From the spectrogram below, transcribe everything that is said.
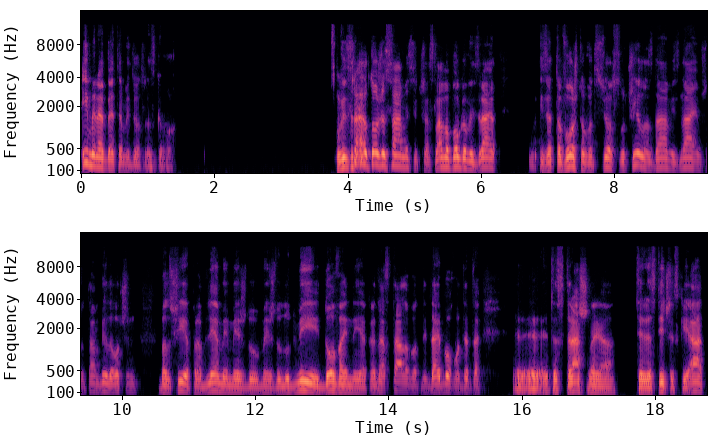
Именно об этом идет разговор. В Израиле то же самое сейчас. Слава Богу, в Израиле из-за того, что вот все случилось, да, мы знаем, что там были очень большие проблемы между, между людьми до войны, а когда стало, вот, не дай Бог, вот это, это страшный террористический акт,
